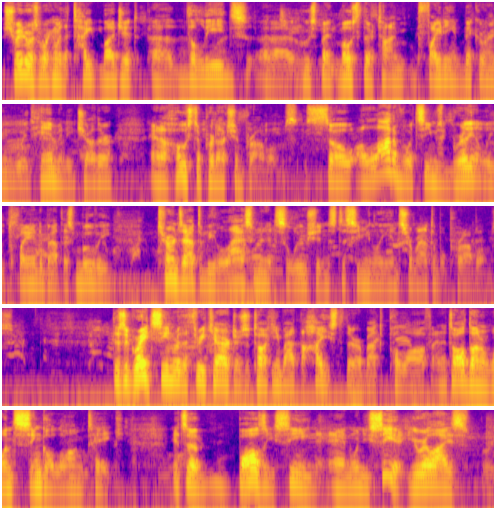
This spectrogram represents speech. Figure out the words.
Schrader was working with a tight budget. Uh, the leads, uh, who spent most of their time fighting and bickering with him and each other, and a host of production problems. So, a lot of what seems brilliantly planned about this movie turns out to be last minute solutions to seemingly insurmountable problems. There's a great scene where the three characters are talking about the heist they're about to pull off, and it's all done in one single long take. It's a ballsy scene, and when you see it, you realize, or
